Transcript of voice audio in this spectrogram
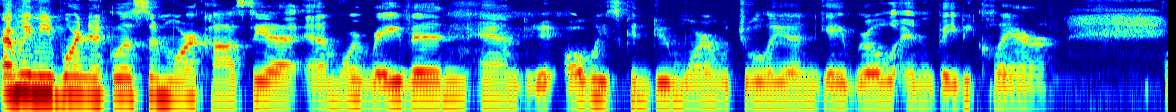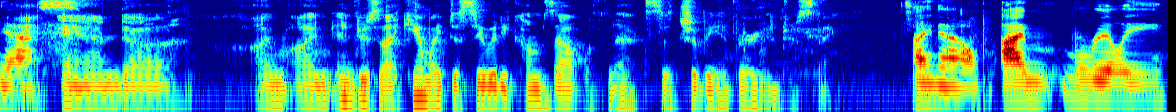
And we need more Nicholas and more Cassia and more Raven, and we always can do more with Julia and Gabriel and baby Claire. Yes, And uh, I'm I'm interested. I can't wait to see what he comes out with next. It should be very interesting. I know. I'm really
